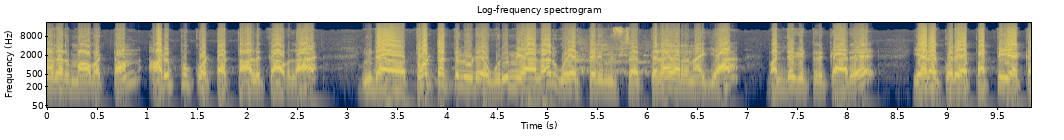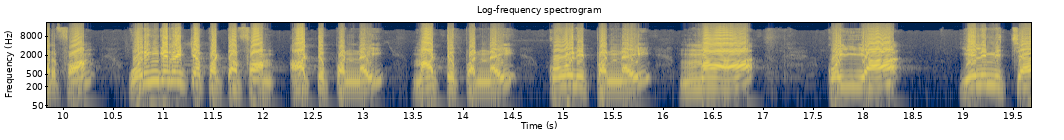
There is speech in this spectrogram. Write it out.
விருதுநகர் மாவட்டம் அருப்புக்கோட்டை தாலுக்காவில் இந்த தோட்டத்தினுடைய உரிமையாளர் உயர் மிஸ்டர் தினகரன் ஐயா வந்துகிட்டு இருக்காரு ஏறக்குறைய பத்து ஏக்கர் ஃபார்ம் ஒருங்கிணைக்கப்பட்ட ஃபார்ம் ஆட்டுப்பண்ணை மாட்டுப்பண்ணை கோழிப்பண்ணை மா கொய்யா எலுமிச்சை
